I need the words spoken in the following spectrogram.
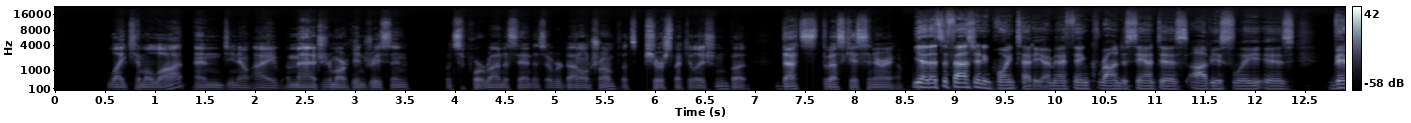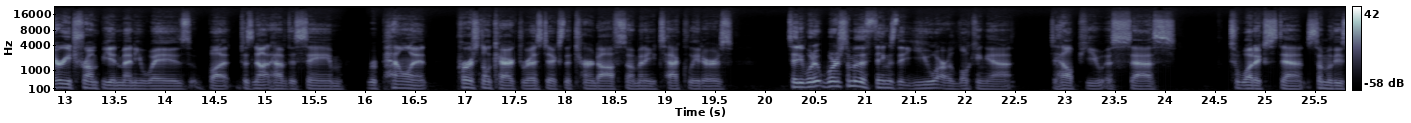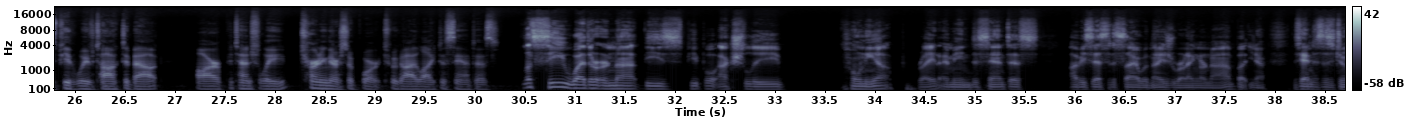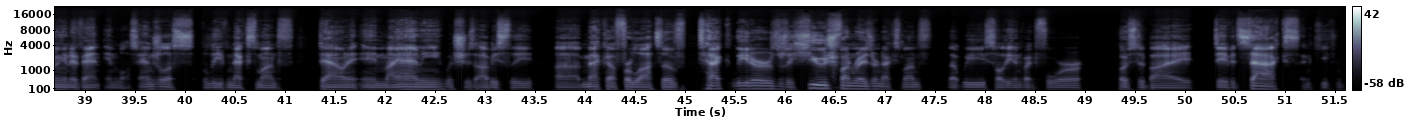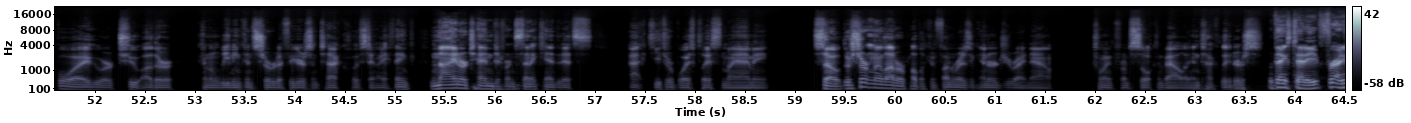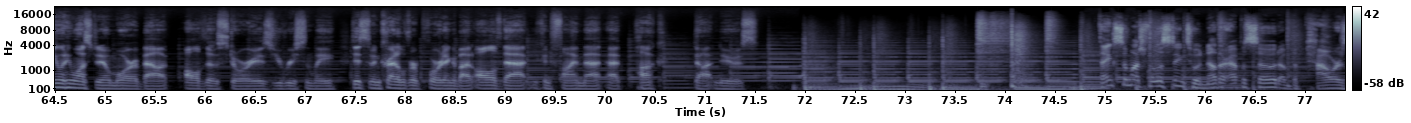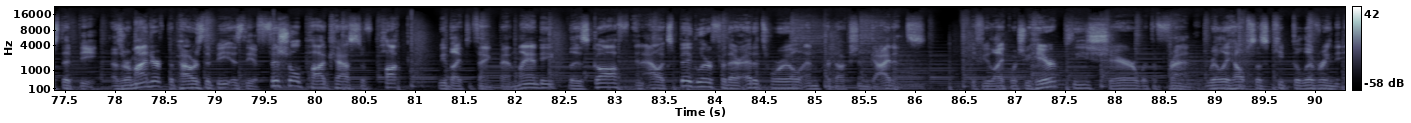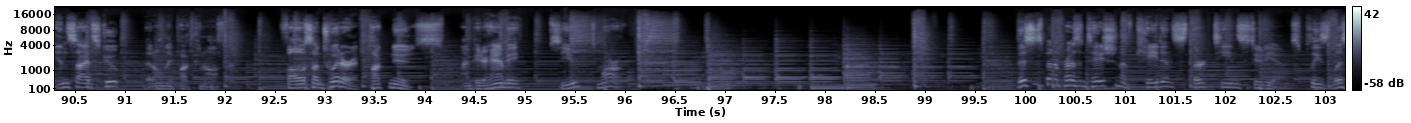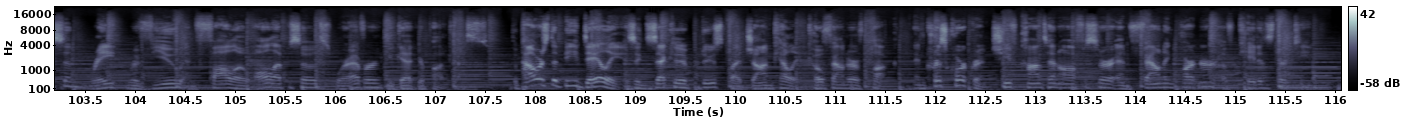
like him a lot. And, you know, I imagine Marc Andreessen would support Ron DeSantis over Donald Trump. That's pure speculation, but that's the best case scenario. Yeah, that's a fascinating point, Teddy. I mean, I think Ron DeSantis obviously is very Trumpy in many ways, but does not have the same repellent personal characteristics that turned off so many tech leaders. Teddy, what, what are some of the things that you are looking at to help you assess to what extent some of these people we've talked about are potentially turning their support to a guy like DeSantis? Let's see whether or not these people actually pony up, right? I mean, DeSantis obviously has to decide whether he's running or not, but you know, DeSantis is doing an event in Los Angeles, I believe next month, down in Miami, which is obviously uh, mecca for lots of tech leaders. There's a huge fundraiser next month that we saw the invite for, hosted by David Sachs and Keith Rabois, who are two other kind of leading conservative figures in tech, hosting I think nine or ten different Senate candidates at Keith Rabois' place in Miami. So there's certainly a lot of Republican fundraising energy right now coming from Silicon Valley and tech leaders. Well, thanks, Teddy. For anyone who wants to know more about all of those stories, you recently did some incredible reporting about all of that. You can find that at puck.news. Thanks so much for listening to another episode of The Powers That Be. As a reminder, The Powers That Be is the official podcast of Puck. We'd like to thank Ben Landy, Liz Goff, and Alex Bigler for their editorial and production guidance. If you like what you hear, please share with a friend. It really helps us keep delivering the inside scoop that only Puck can offer. Follow us on Twitter at Puck News. I'm Peter Hamby. See you tomorrow. This has been a presentation of Cadence 13 Studios. Please listen, rate, review, and follow all episodes wherever you get your podcasts. The Powers That Be Daily is executive produced by John Kelly, co founder of Puck, and Chris Corcoran, chief content officer and founding partner of Cadence 13.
